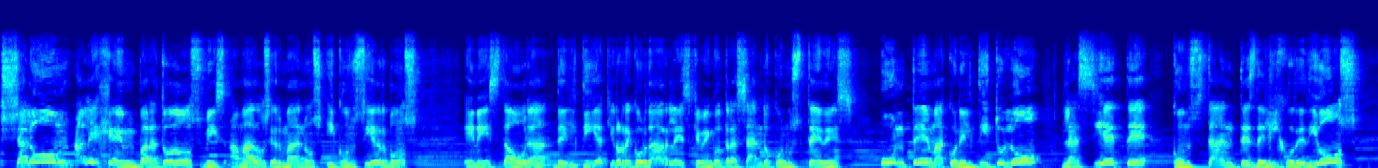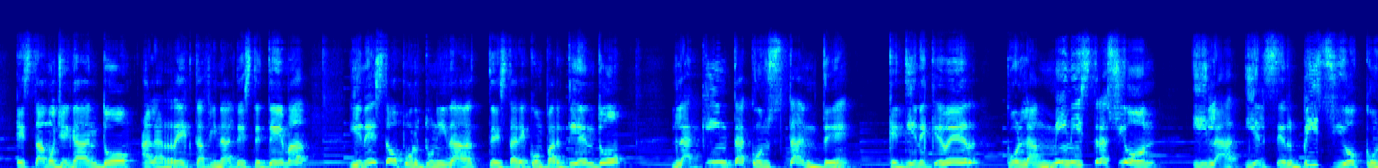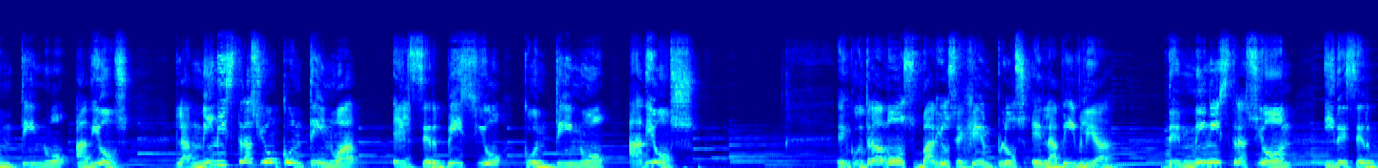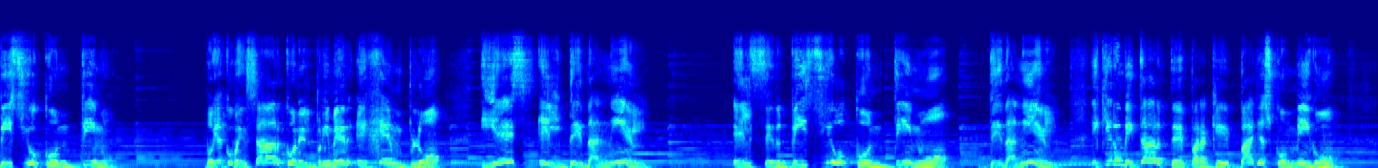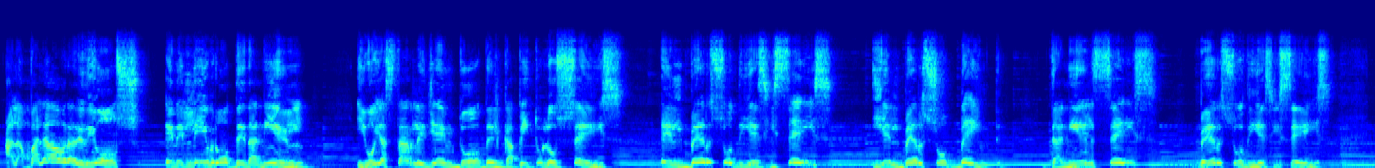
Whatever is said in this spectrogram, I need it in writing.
Shalom Alejem para todos mis amados hermanos y consiervos en esta hora del día. Quiero recordarles que vengo trazando con ustedes un tema con el título Las siete constantes del Hijo de Dios. Estamos llegando a la recta final de este tema y en esta oportunidad te estaré compartiendo la quinta constante que tiene que ver con la ministración y, la, y el servicio continuo a Dios. La ministración continua, el servicio continuo a Dios. Encontramos varios ejemplos en la Biblia de ministración y de servicio continuo. Voy a comenzar con el primer ejemplo y es el de Daniel, el servicio continuo de Daniel. Y quiero invitarte para que vayas conmigo a la palabra de Dios en el libro de Daniel y voy a estar leyendo del capítulo 6, el verso 16 y el verso 20. Daniel 6, verso 16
